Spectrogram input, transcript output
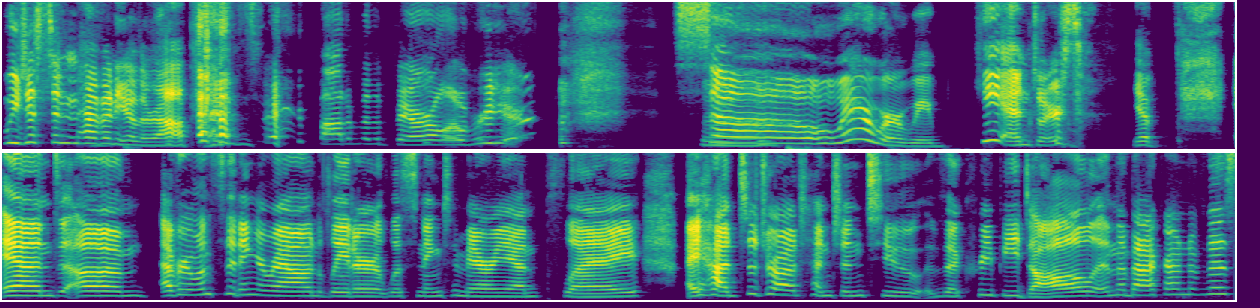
We just didn't have any other options. Bottom of the barrel over here. So where were we? He enters. Yep. And um everyone's sitting around later listening to Marianne play. I had to draw attention to the creepy doll in the background of this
